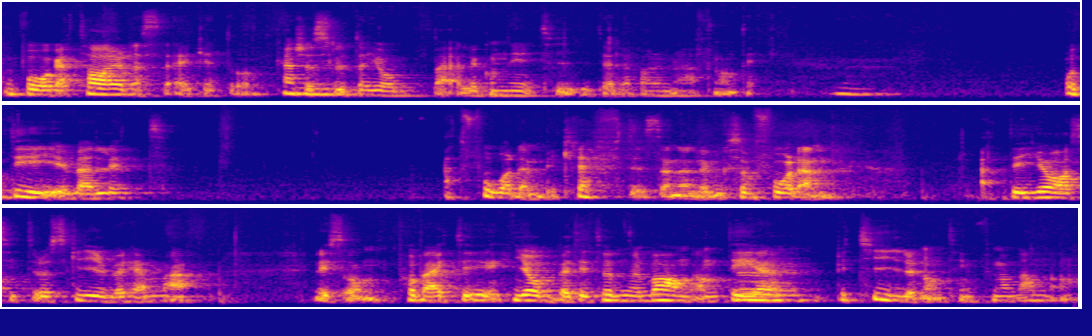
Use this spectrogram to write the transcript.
våga ta det där steget och kanske mm. sluta jobba eller gå ner i tid eller vad det nu är för någonting. Mm. Och det är ju väldigt att få den bekräftelsen eller liksom få den att det jag sitter och skriver hemma liksom på väg till jobbet i tunnelbanan det mm. betyder någonting för någon annan.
